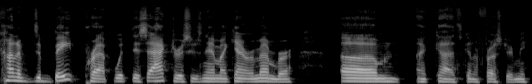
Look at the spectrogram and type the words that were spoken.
kind of debate prep with this actress whose name I can't remember. Um, I, God, it's going to frustrate me.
